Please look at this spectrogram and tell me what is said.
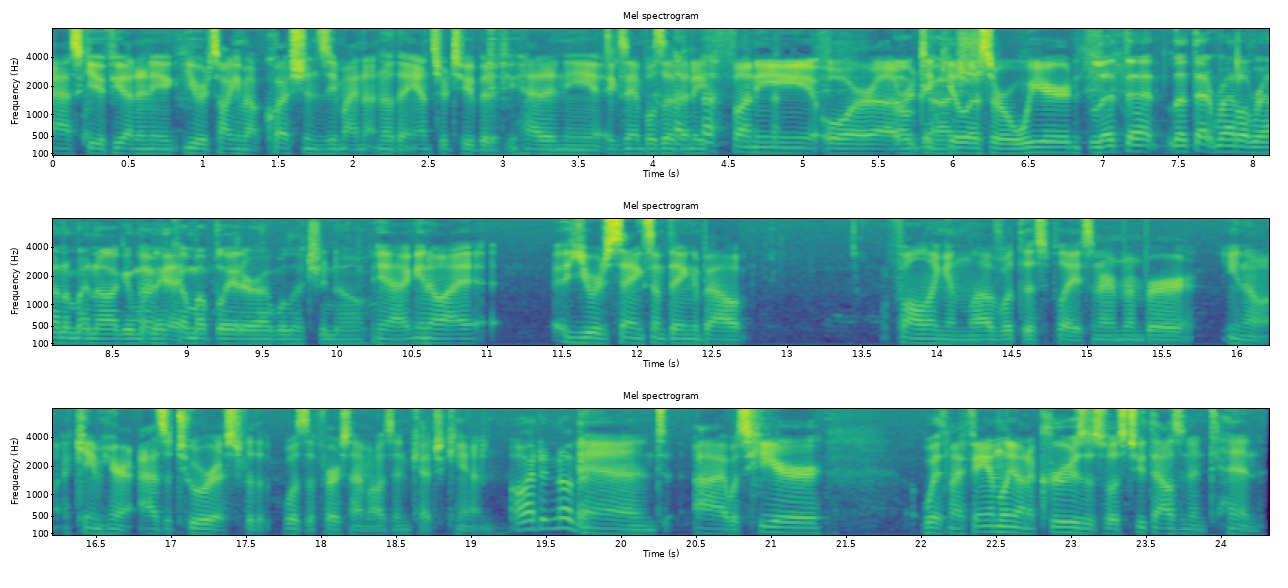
ask you if you had any. You were talking about questions you might not know the answer to, but if you had any examples of any funny or uh, Oh, ridiculous gosh. or weird. let that let that rattle around in my noggin. When they come up later, I will let you know. Yeah, you know, I you were saying something about falling in love with this place, and I remember, you know, I came here as a tourist for the was the first time I was in Ketchikan, Oh, I didn't know that. and I was here with my family on a cruise. This was 2010,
